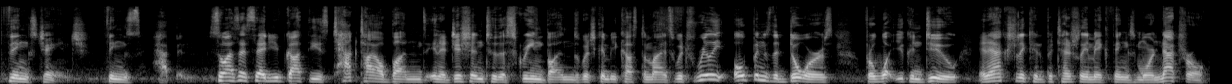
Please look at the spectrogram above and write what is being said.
things change. Things happen. So as I said, you've got these tactile buttons in addition to the screen buttons, which can be customized, which really opens the doors for what you can do and actually can potentially make things more natural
